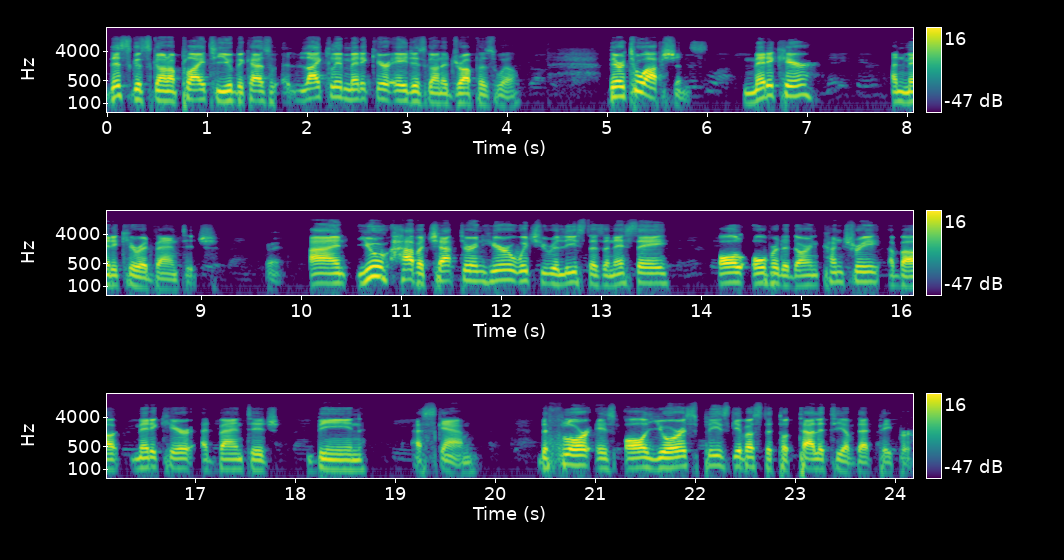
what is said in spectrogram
this is going to apply to you because likely medicare age is going to drop as well. There are two options medicare and medicare advantage. Right. And you have a chapter in here which you released as an essay all over the darn country about medicare advantage being a scam the floor is all yours. Please give us the totality of that paper.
